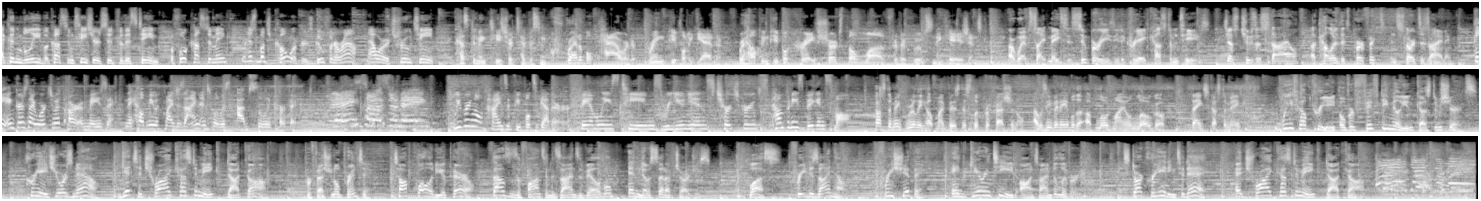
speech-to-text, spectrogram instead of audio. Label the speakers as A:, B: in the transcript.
A: I couldn't believe a custom t-shirt did for this team. Before Custom Ink, we're just a bunch of coworkers goofing around. Now we're a true team.
B: Custom Ink t-shirts have this incredible power to bring people together. We're helping people create shirts they'll love for their groups and occasions.
C: Our website makes it super easy to create custom tees. Just choose a style, a color that's perfect, and start designing.
D: The inkers I worked with are amazing. They helped me with my design until it was absolutely perfect.
E: Thanks, Custom Ink! We bring all kinds of people together families, teams, reunions, church groups, companies big and small.
F: Custom Ink really helped my business look professional. I was even able to upload my own logo. Thanks, Custom Ink.
G: We've helped create over 50 million custom shirts. Create yours now. Get to trycustomink.com. Professional printing, top quality apparel, thousands of fonts and designs available, and no setup charges. Plus, free design help, free shipping, and guaranteed on time delivery. Start creating today at trycustomink.com.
